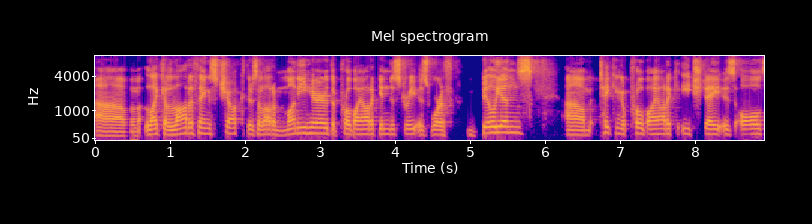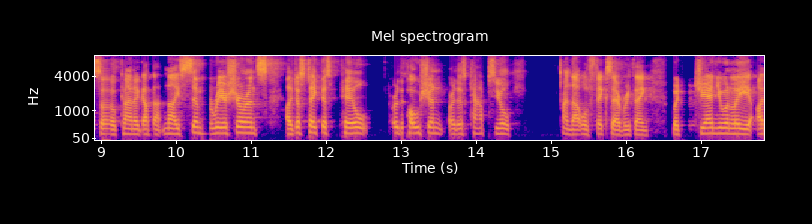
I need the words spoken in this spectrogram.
Um, like a lot of things, Chuck, there's a lot of money here. The probiotic industry is worth billions. Um, taking a probiotic each day is also kind of got that nice, simple reassurance. I'll just take this pill or the potion or this capsule and that will fix everything. But genuinely, I,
